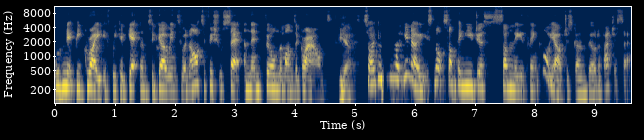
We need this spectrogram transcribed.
wouldn't it be great if we could get them to go into an artificial sett and then film them underground? Yeah. So I think, you know, it's not something you just suddenly think, oh, yeah, I'll just go and build a badger sett.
